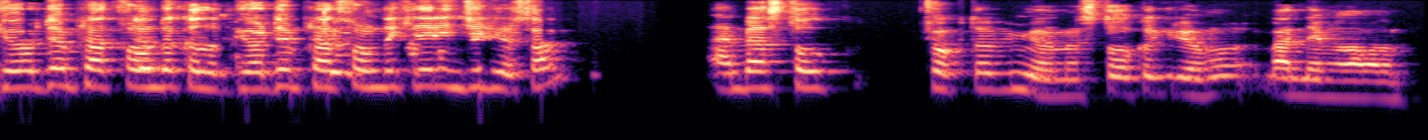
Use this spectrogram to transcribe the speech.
gördüğün platformda kalıp gördüğün platformdakileri inceliyorsan yani ben stalk çok da bilmiyorum. Ben stalk'a giriyor mu ben de emin olamadım.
